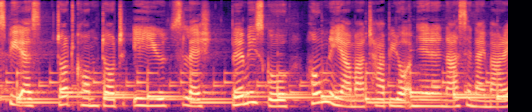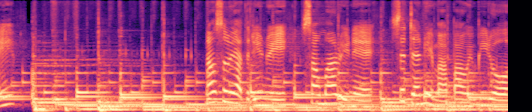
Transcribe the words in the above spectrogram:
sbs.com.au/bemis ကို home နေရာမှာထားပြီးတော့အမြဲတမ်းနှာစင်နိုင်ပါတယ်။ နောက်ဆုံးရသတင်းတွေ၊စောင်းမားတွေနဲ့စစ်တမ်းတွေမှာပါဝင်ပြီးတော့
